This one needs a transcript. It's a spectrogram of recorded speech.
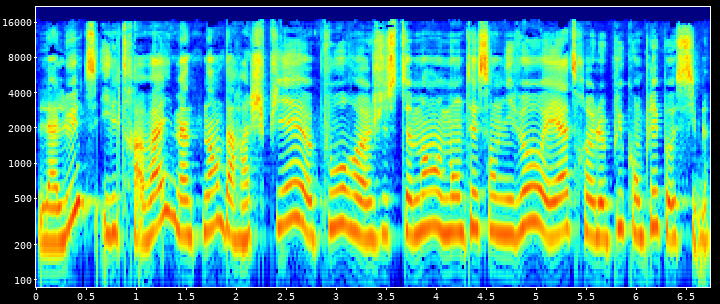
la lutte. Il travaille maintenant d'arrache-pied pour euh, justement monter son niveau et être le plus complet possible.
